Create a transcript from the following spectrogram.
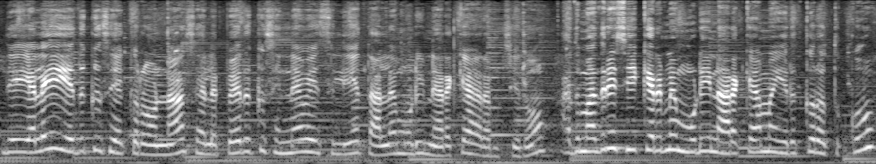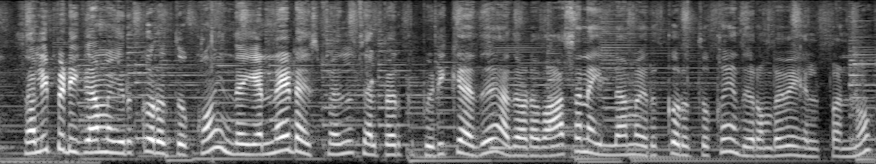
இந்த இலையை எதுக்கு சேர்க்குறோன்னா சில பேருக்கு சின்ன வயசுலேயே தலைமுடி நரைக்க ஆரம்பிச்சிடும் அது மாதிரி சீக்கிரமே முடி நரைக்காமல் இருக்கிறதுக்கும் சளி பிடிக்காமல் இருக்கிறதுக்கும் இந்த எண்ணெயோட ஸ்மெல் சில பேருக்கு பிடிக்காது. அதோட வாசனை இல்லாமல் இருக்கிறதுக்கும் இது ரொம்பவே ஹெல்ப் பண்ணும்.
